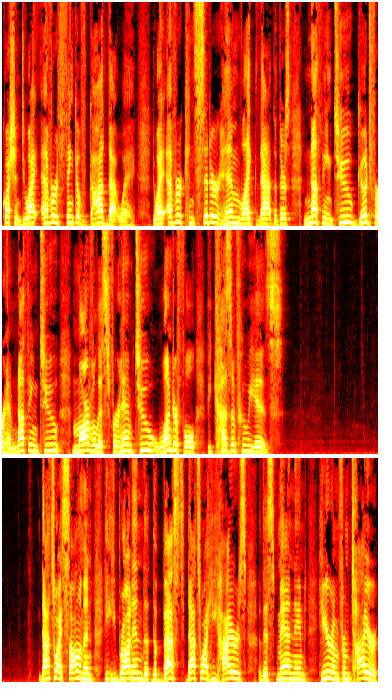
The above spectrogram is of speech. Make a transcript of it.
question Do I ever think of God that way? Do I ever consider Him like that? That there's nothing too good for Him, nothing too marvelous for Him, too wonderful because of who He is? That's why Solomon, he, he brought in the, the best. That's why he hires this man named Hiram from Tyre.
